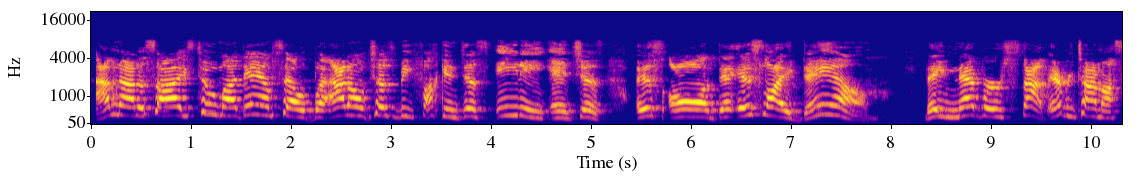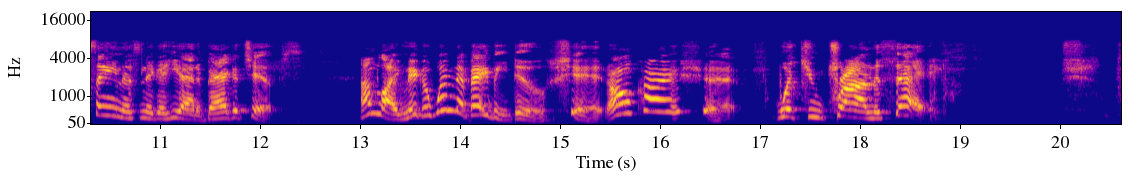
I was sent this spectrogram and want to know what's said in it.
I'm not a size two my damn self, but I don't just be fucking just eating and just it's all day. It's like damn. They never stop. Every time I seen this nigga, he had a bag of chips. I'm like, nigga, when the baby do? Shit, okay, shit. What you trying to say?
